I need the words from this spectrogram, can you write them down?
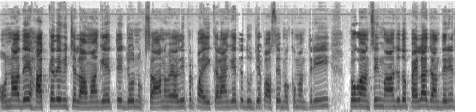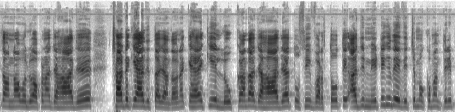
ਉਹਨਾਂ ਦੇ ਹੱਕ ਦੇ ਵਿੱਚ ਲਾਵਾਂਗੇ ਤੇ ਜੋ ਨੁਕਸਾਨ ਹੋਇਆ ਉਹਦੀ ਭਰਪਾਈ ਕਰਾਂਗੇ ਤੇ ਦੂਜੇ ਪਾਸੇ ਮੁੱਖ ਮੰਤਰੀ ਭਗਵੰਤ ਸਿੰਘ ਮਾਨ ਜਦੋਂ ਪਹਿਲਾਂ ਜਾਂਦੇ ਨੇ ਤਾਂ ਉਹਨਾਂ ਵੱਲੋਂ ਆਪਣਾ ਜਹਾਜ਼ ਛੱਡ ਕੇ ਆ ਦਿੱਤਾ ਜਾਂਦਾ, ਉਹਨਾਂ ਕਿਹਾ ਕਿ ਇਹ ਲੋਕਾਂ ਦਾ ਜਹਾਜ਼ ਹੈ, ਤੁਸੀਂ ਵਰਤੋ ਤੇ ਅੱਜ ਮੀਟਿੰਗ ਦੇ ਵਿੱਚ ਮੁੱਖ ਮੰਤਰੀ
